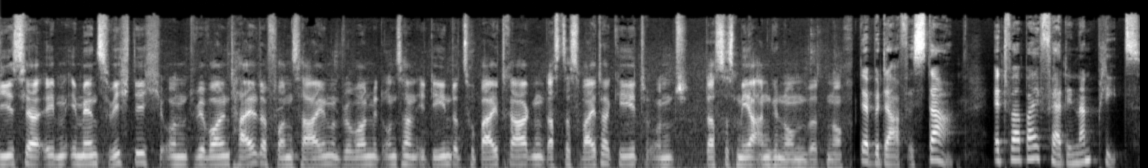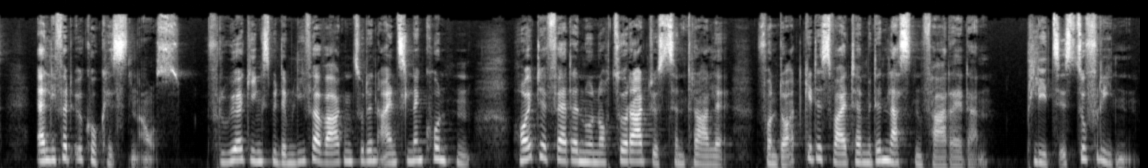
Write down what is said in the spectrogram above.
die ist ja eben immens wichtig und wir wollen Teil davon sein und wir wollen mit unseren Ideen dazu beitragen, dass das weitergeht und dass es mehr angenommen wird noch. Der Bedarf ist da, etwa bei Ferdinand Plietz. Er liefert Ökokisten aus. Früher ging es mit dem Lieferwagen zu den einzelnen Kunden. Heute fährt er nur noch zur Radiuszentrale. Von dort geht es weiter mit den Lastenfahrrädern. Plietz ist zufrieden.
